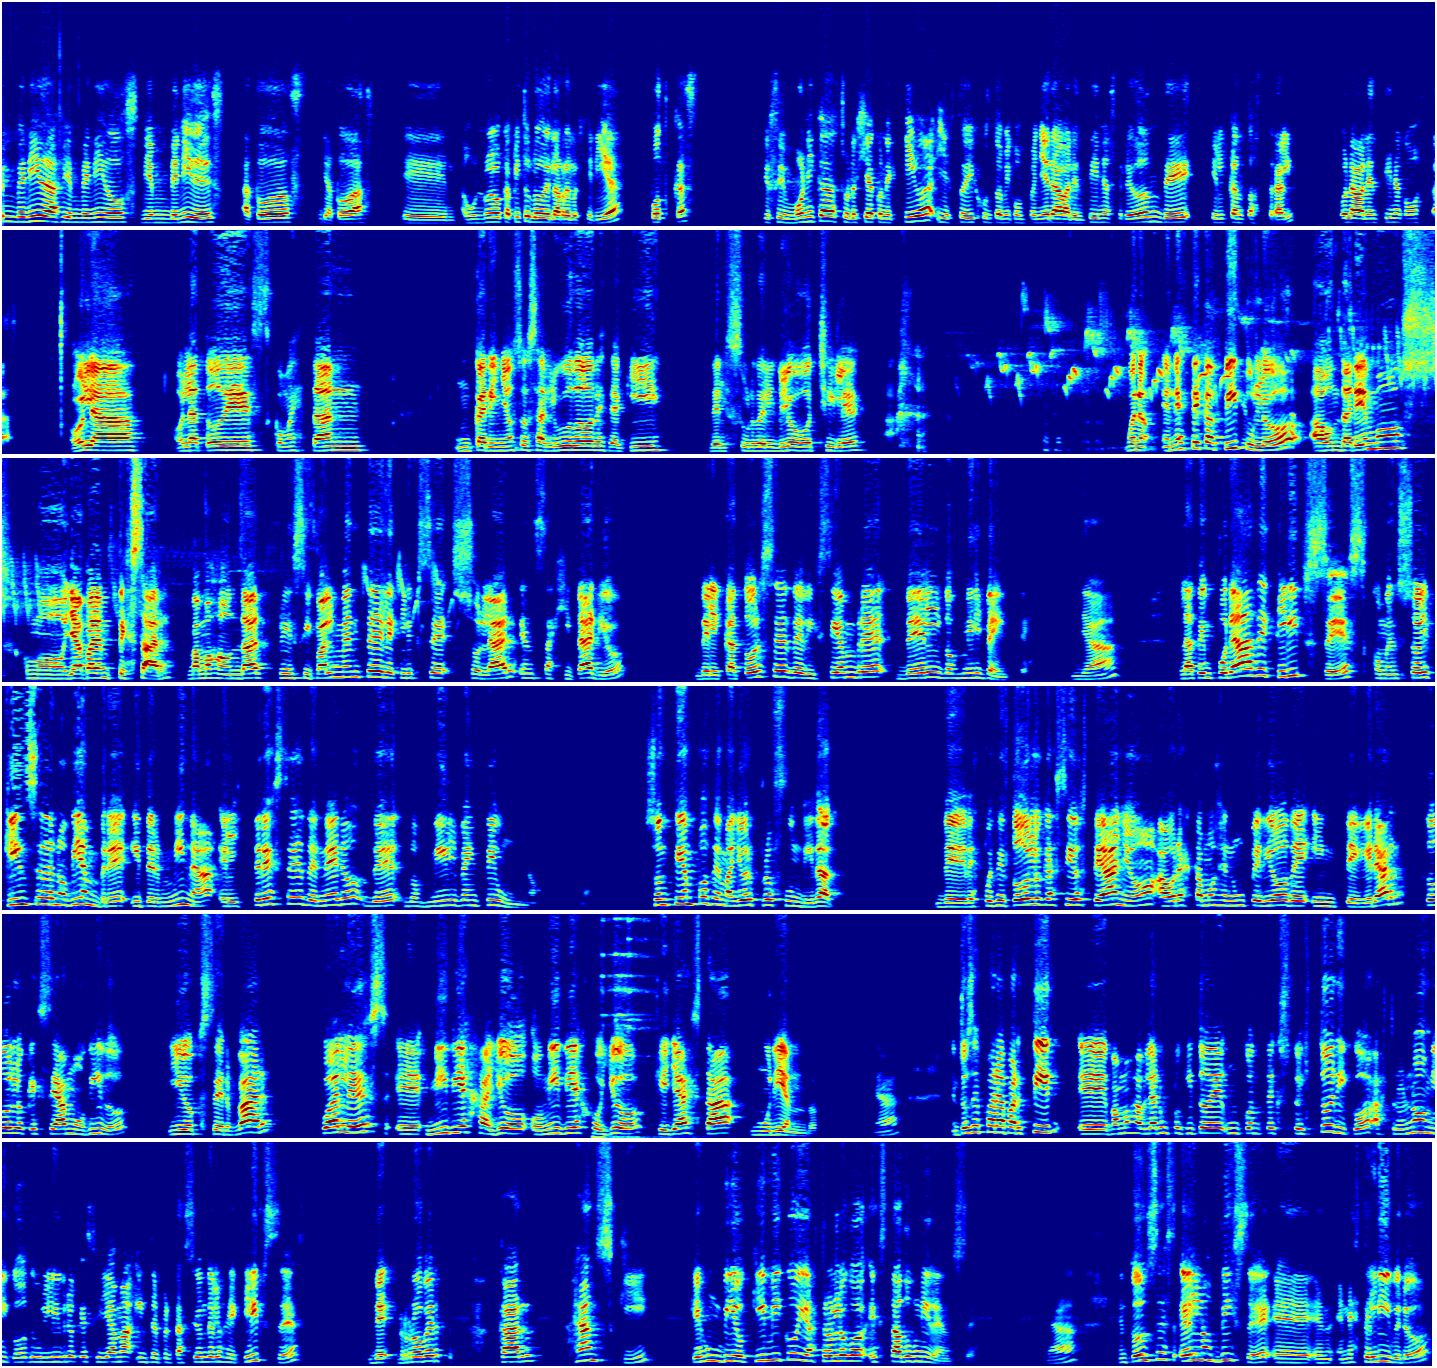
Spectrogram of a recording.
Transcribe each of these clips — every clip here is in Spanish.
Bienvenidas, bienvenidos, bienvenides a todos y a todas eh, a un nuevo capítulo de La Relojería, podcast. Yo soy Mónica de Astrología Conectiva y estoy junto a mi compañera Valentina Ceredón de El Canto Astral. Hola Valentina, ¿cómo estás? Hola, hola a todos, ¿cómo están? Un cariñoso saludo desde aquí, del sur del globo, Chile. Bueno, en este capítulo ahondaremos, como ya para empezar, vamos a ahondar principalmente el eclipse solar en Sagitario del 14 de diciembre del 2020, ¿ya? La temporada de eclipses comenzó el 15 de noviembre y termina el 13 de enero de 2021. Son tiempos de mayor profundidad, de después de todo lo que ha sido este año, ahora estamos en un periodo de integrar todo lo que se ha movido y observar cuál es eh, mi vieja yo o mi viejo yo que ya está muriendo. Entonces, para partir, eh, vamos a hablar un poquito de un contexto histórico, astronómico, de un libro que se llama Interpretación de los Eclipses, de Robert Karl Hansky, que es un bioquímico y astrólogo estadounidense. Entonces, él nos dice eh, en, este libro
